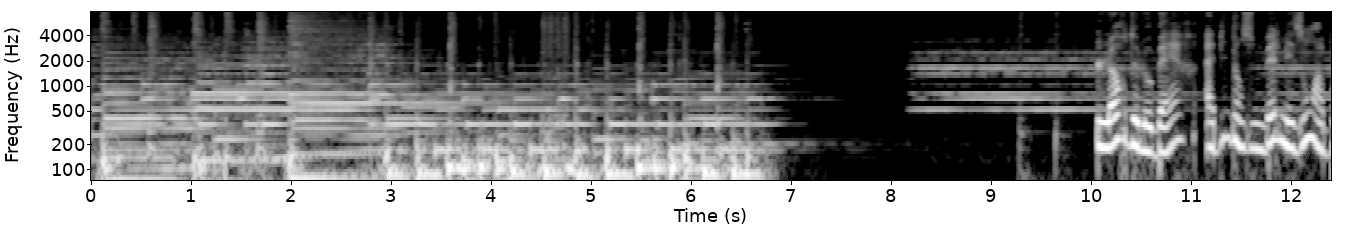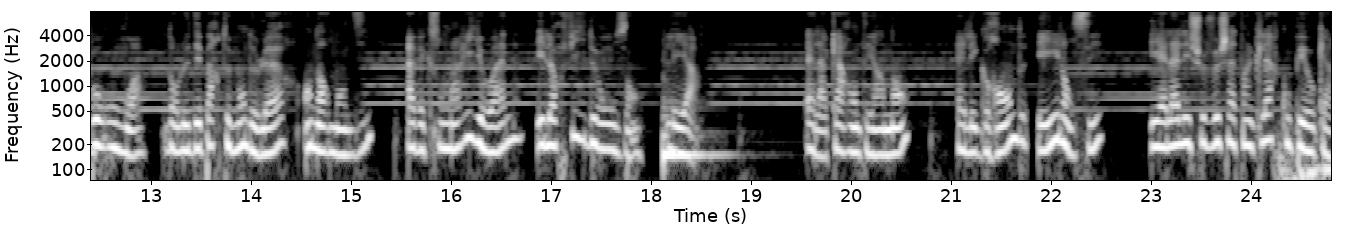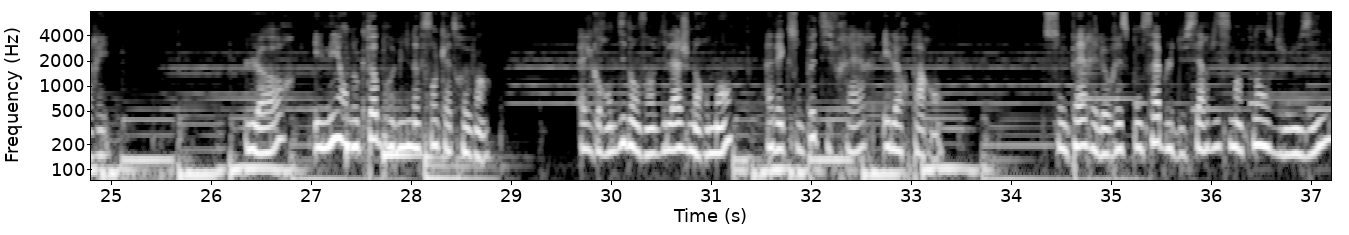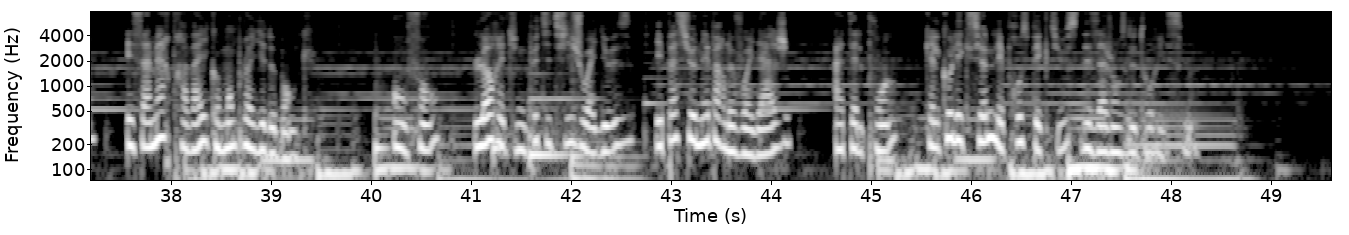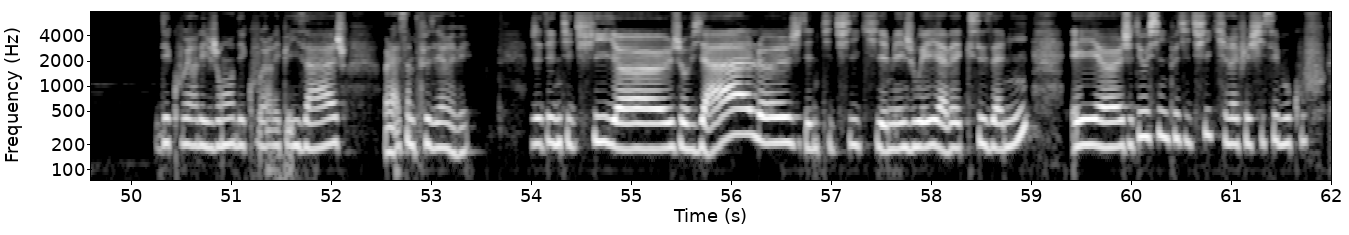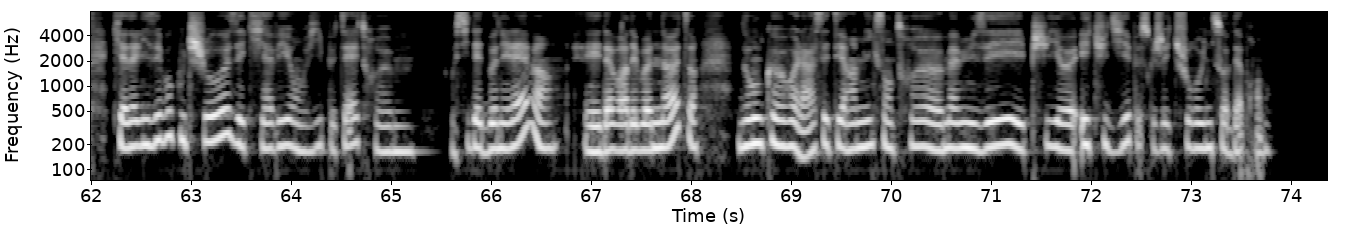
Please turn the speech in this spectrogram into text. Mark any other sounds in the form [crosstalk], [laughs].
Laure de Laubert habite dans une belle maison à Beauroumois, dans le département de l'Eure, en Normandie, avec son mari Johan et leur fille de 11 ans, Léa. Elle a 41 ans, elle est grande et élancée, et elle a les cheveux châtain clair coupés au carré. Laure est née en octobre 1980. Elle grandit dans un village normand avec son petit frère et leurs parents. Son père est le responsable du service maintenance d'une usine et sa mère travaille comme employée de banque. Enfant, Laure est une petite fille joyeuse et passionnée par le voyage, à tel point qu'elle collectionne les prospectus des agences de tourisme. Découvrir les gens, découvrir les paysages, voilà, ça me faisait rêver. J'étais une petite fille euh, joviale, euh, j'étais une petite fille qui aimait jouer avec ses amis et euh, j'étais aussi une petite fille qui réfléchissait beaucoup, qui analysait beaucoup de choses et qui avait envie peut-être aussi d'être bonne élève et d'avoir des bonnes notes. Donc voilà, c'était un mix entre m'amuser et puis étudier parce que j'ai toujours eu une soif d'apprendre.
